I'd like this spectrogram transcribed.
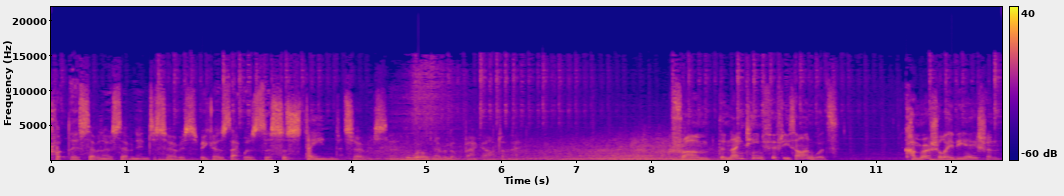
put the 707 into service because that was the sustained service. Uh, the world never looked back after that. From the 1950s onwards, commercial aviation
